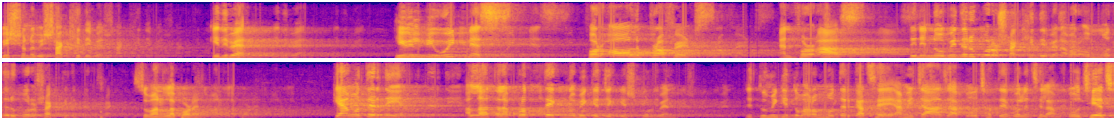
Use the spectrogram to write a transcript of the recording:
বিশ্বনবী সাক্ষী দিবেন। কি দিবেন? He will be witness for all prophets and for us তিনি নবীদের উপরও সাক্ষী দিবেন, আবার উম্মতের উপরও সাক্ষী দিবেন। সুবহানাল্লাহ পড়েন। কেমতের দিন আল্লাহ তালা প্রত্যেক নবীকে জিজ্ঞেস করবেন যে, তুমি কি তোমার উম্মতের কাছে আমি যা যা পৌঁছাতে বলেছিলাম, পৌঁছিয়েছ?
